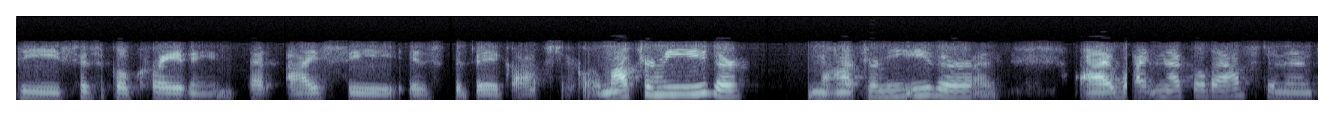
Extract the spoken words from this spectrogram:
the physical craving that I see is the big obstacle. Not for me either. Not for me either. I, I white knuckled abstinence.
